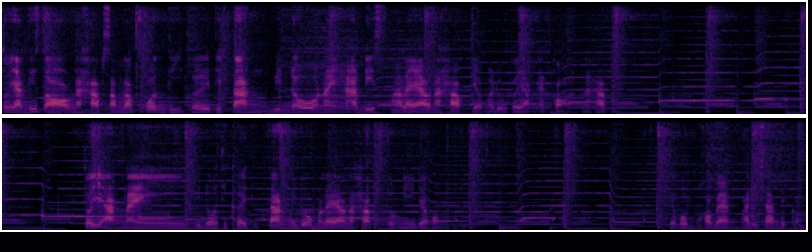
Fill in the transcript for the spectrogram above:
ตัวอย่างที่ 2 นะครับสำหรับคนที่เคยติดตั้ง Windows ใน Hard Disk มาแล้วนะครับ เดี๋ยวมาดูตัวอย่างกันก่อนนะครับ ตัวอย่างใน Windows ที่เคยติดตั้ง Windows มาแล้วนะครับ ตรงนี้เดี๋ยวผม เดี๋ยวผมขอแบ่ง partition ไปก่อน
